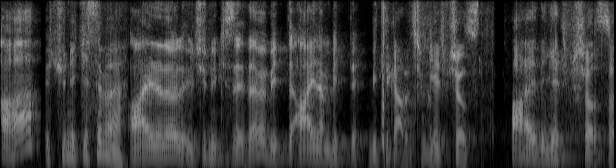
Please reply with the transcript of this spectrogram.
Aha. Üçün ikisi mi? Aynen öyle. Üçün ikisi değil mi? Bitti. Aynen bitti. Bitti kardeşim. Geçmiş olsun. Haydi geçmiş olsun.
